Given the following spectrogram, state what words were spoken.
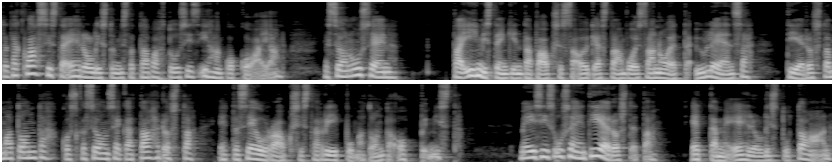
Tätä klassista ehdollistumista tapahtuu siis ihan koko ajan. Ja se on usein, tai ihmistenkin tapauksessa oikeastaan voi sanoa, että yleensä tiedostamatonta, koska se on sekä tahdosta että seurauksista riippumatonta oppimista. Me ei siis usein tiedosteta, että me ehdollistutaan,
